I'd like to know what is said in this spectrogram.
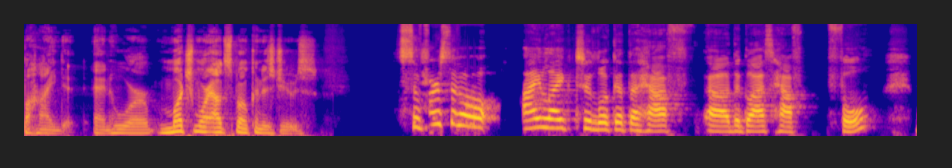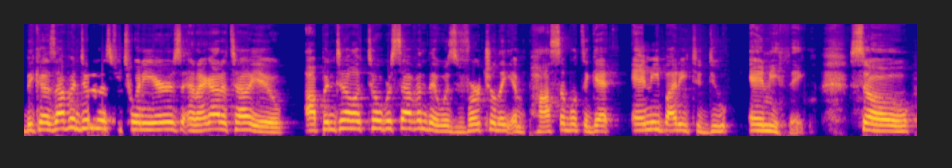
behind it and who are much more outspoken as Jews. So, first of all, I like to look at the half, uh, the glass half full because I've been doing this for 20 years. And I got to tell you, up until October 7th, it was virtually impossible to get anybody to do anything. So,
